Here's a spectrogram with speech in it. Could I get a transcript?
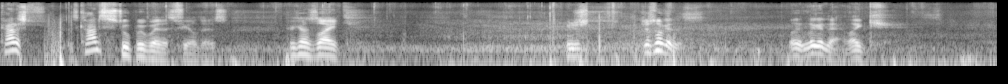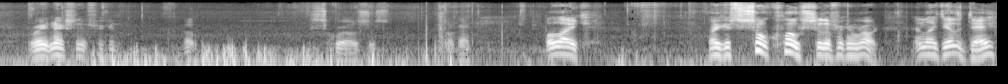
kind of, it's kind of stupid where this field is, because like, just, just look at this. Like, look at that. Like, right next to the freaking. Squirrels just. Okay, but like, like it's so close to the freaking road, and like the other day,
